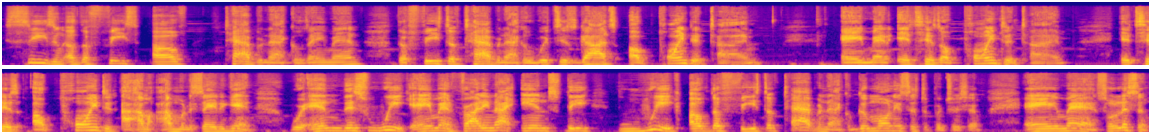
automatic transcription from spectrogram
season of the feast of tabernacles. Amen. The feast of tabernacles, which is God's appointed time. Amen. It's his appointed time. It's his appointed. I'm, I'm going to say it again. We're in this week. Amen. Friday night ends the week of the Feast of Tabernacle. Good morning, Sister Patricia. Amen. So listen.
